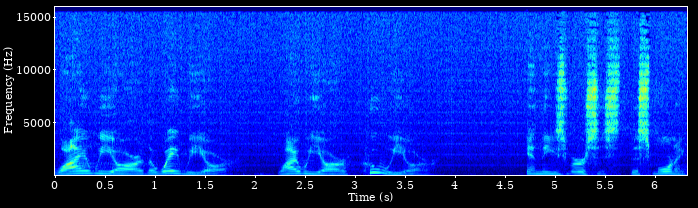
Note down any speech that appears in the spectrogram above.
why we are the way we are, why we are who we are in these verses this morning.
